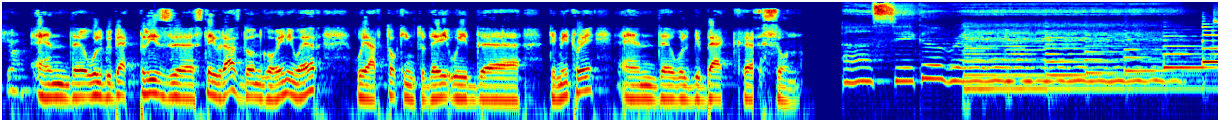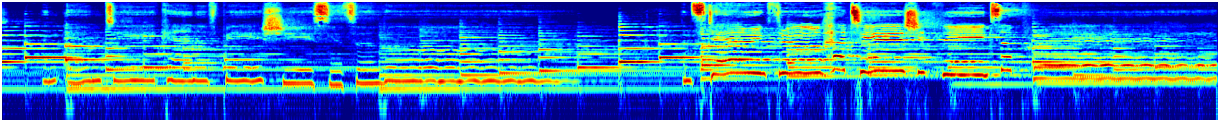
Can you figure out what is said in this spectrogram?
sure. and uh, we'll be back. Please uh, stay with us. Don't go anywhere. We are talking today with uh, Dimitri and uh, we'll be back uh, soon. A cigarette, she sits alone. And staring through her tears, she thinks a prayer,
